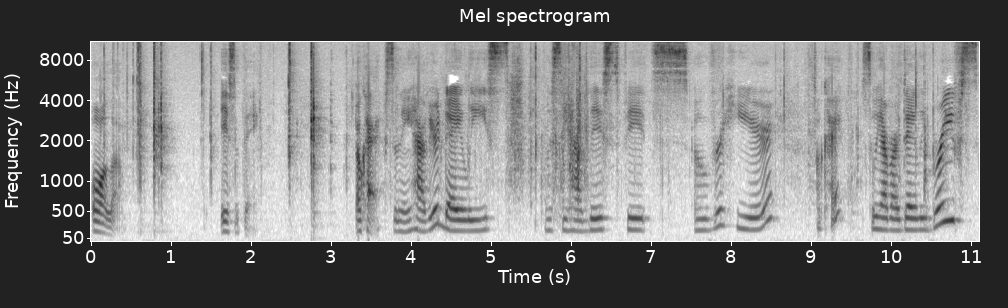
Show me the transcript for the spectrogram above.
All of them. It's a thing. Okay, so then you have your dailies. Let's see how this fits over here. Okay, so we have our daily briefs.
